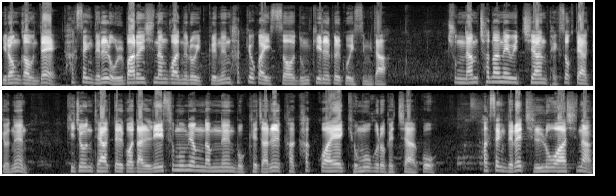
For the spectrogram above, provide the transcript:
이런 가운데 학생들을 올바른 신앙관으로 이끄는 학교가 있어 눈길을 끌고 있습니다. 충남 천안에 위치한 백석대학교는 기존 대학들과 달리 20명 넘는 목회자를 각 학과의 교목으로 배치하고 학생들의 진로와 신앙,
